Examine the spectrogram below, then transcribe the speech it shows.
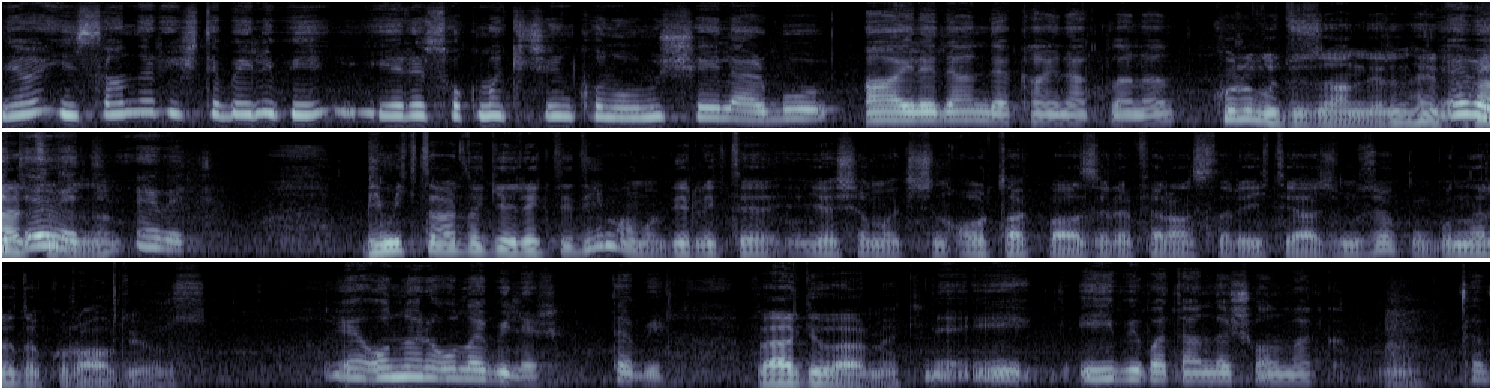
ya insanları işte belli bir yere sokmak için konulmuş şeyler. Bu aileden de kaynaklanan. Kurulu düzenlerin hep Evet, her evet, türünün evet. bir miktarda gerekli değil mi ama birlikte yaşamak için ortak bazı referanslara ihtiyacımız yok mu? Bunlara da kural diyoruz. E, onlar olabilir tabii. Vergi vermek, E, iyi, iyi bir vatandaş olmak. Tabii.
